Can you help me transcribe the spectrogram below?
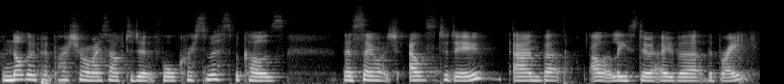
I'm not gonna put pressure on myself to do it for Christmas because there's so much else to do, um, but I'll at least do it over the break.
